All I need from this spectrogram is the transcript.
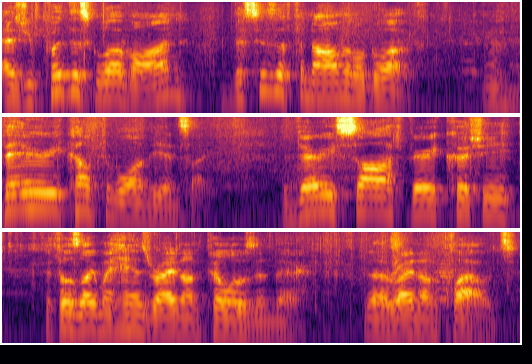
as you put this glove on, this is a phenomenal glove. Very comfortable on the inside. Very soft, very cushy. It feels like my hand's riding on pillows in there, uh, riding on clouds.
